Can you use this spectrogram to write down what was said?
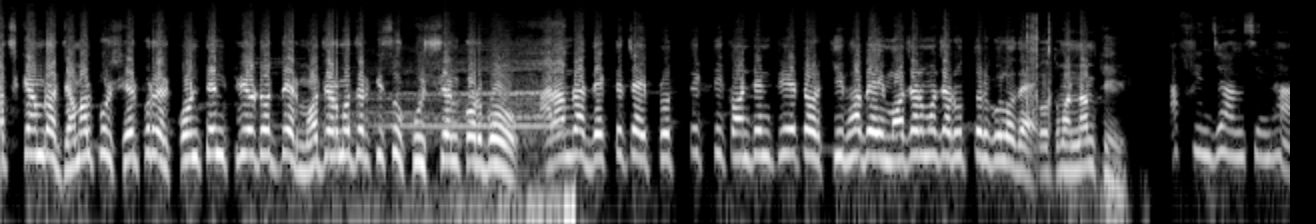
আজকে আমরা জামালপুর শেরপুরের কন্টেন্ট ক্রিয়েটরদের মজার মজার কিছু কোশ্চেন করব। আর আমরা দেখতে চাই প্রত্যেকটি কন্টেন্ট ক্রিয়েটর কীভাবে এই মজার মজার উত্তরগুলো দেয়। তো তোমার নাম কি? আফরিন জাহান সিনহা।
